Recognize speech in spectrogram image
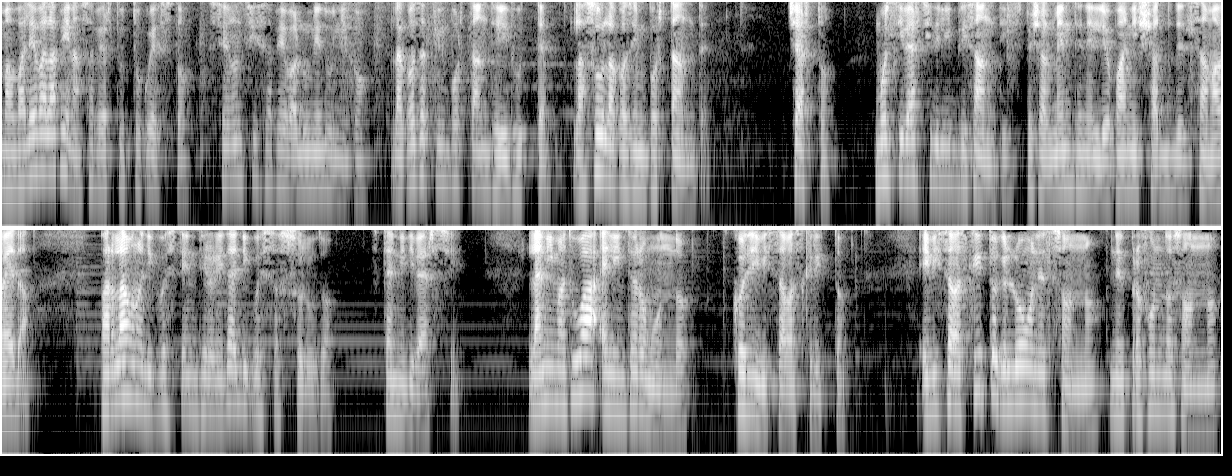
Ma valeva la pena saper tutto questo, se non si sapeva l'uno ed unico, la cosa più importante di tutte, la sola cosa importante. Certo, molti versi dei libri santi, specialmente nelle Upanishad del Samaveda, parlavano di questa interiorità e di questo assoluto. Splendidi versi. L'anima tua è l'intero mondo, così vi stava scritto. E vi stava scritto che l'uomo nel sonno, nel profondo sonno,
